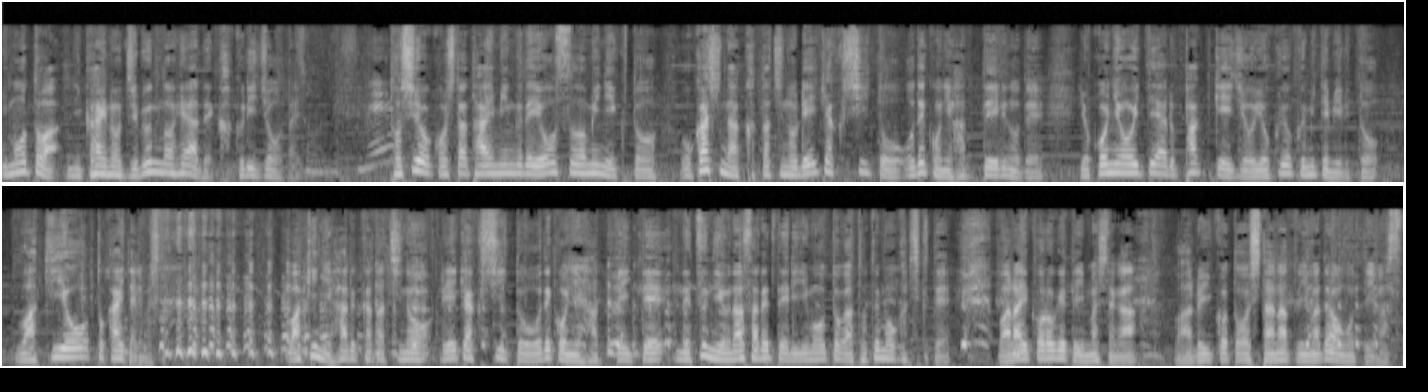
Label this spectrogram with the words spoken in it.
妹は2階の自分の部屋で隔離状態。年を越したタイミングで様子を見に行くとおかしな形の冷却シートをおでこに貼っているので横に置いてあるパッケージをよくよく見てみると脇用と書いてありました。脇に貼る形の冷却シートをおでこに貼っていて熱にうなされている妹がとてもおかしくて笑い転げていましたが悪いことをしたなと今では思っています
